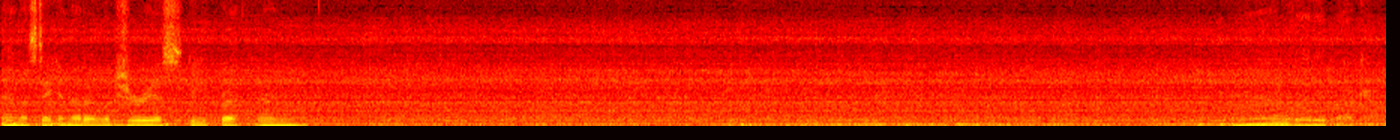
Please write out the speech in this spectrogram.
And let's take another luxurious deep breath in. And let it back out.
